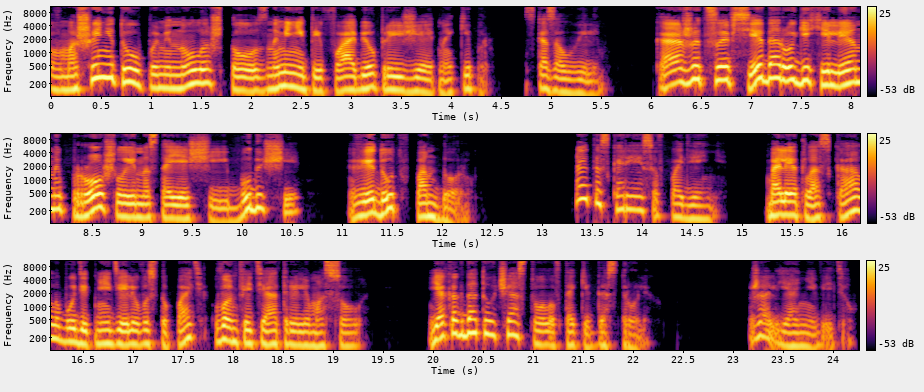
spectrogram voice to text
в машине ты упомянула, что знаменитый Фабио приезжает на Кипр, — сказал Уильям. Кажется, все дороги Хелены, прошлые, настоящие и будущие, ведут в Пандору. Это скорее совпадение. Балет Ласкала будет неделю выступать в амфитеатре Лимассола. Я когда-то участвовала в таких гастролях. Жаль, я не видел,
